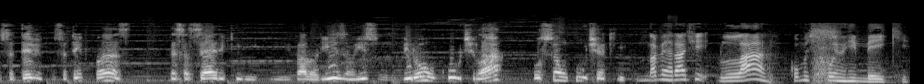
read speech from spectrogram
Você teve, você tem fãs dessa série que, que valorizam isso. Virou um cult lá ou só um cult aqui? Na verdade, lá, como se foi um remake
